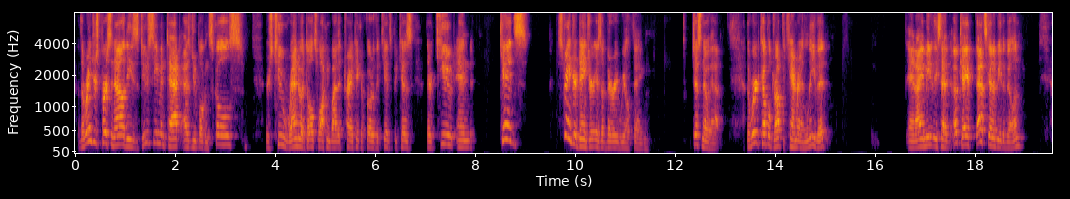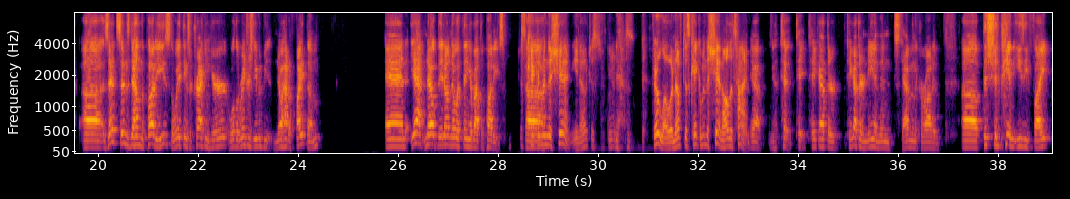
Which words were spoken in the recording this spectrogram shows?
The Rangers' personalities do seem intact, as do Bulk and Skulls. There's two rando adults walking by that try to take a photo of the kids because they're cute. And kids, stranger danger is a very real thing. Just know that. The weird couple drop the camera and leave it. And I immediately said, okay, that's going to be the villain. Uh, Zed sends down the putties. The way things are tracking here, will the Rangers even be, know how to fight them? And yeah, nope, they don't know a thing about the putties. Just kick Uh, him in the shin, you know. Just, you know, Yeah. just- they're low enough. Just kick him in the shin all the time. Yeah, ta- ta- take out their take out their knee and then stab him in the carotid. Uh, this should be an easy fight.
